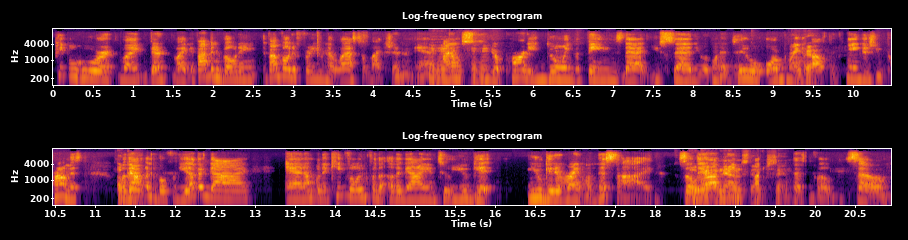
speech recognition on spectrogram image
people who are like they're like, if I've been voting, if I voted for you in the last election, and mm-hmm, I don't see mm-hmm. your party doing the things that you said you were going to do or bring okay. about the changes you promised, well, okay. then I'm going to vote for the other guy, and I'm going to keep voting for the other guy until you get you get it right on this side. So okay, there are now I understand what you're saying. Vote. So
